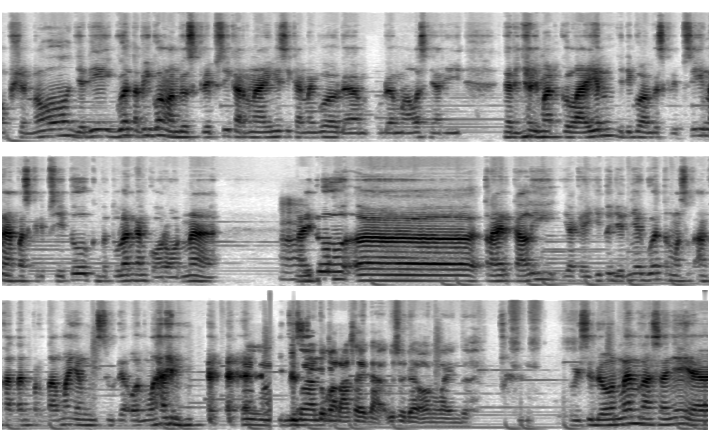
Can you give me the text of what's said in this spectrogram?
optional. Jadi gue tapi gue ngambil skripsi karena ini sih karena gue udah udah males nyari nyari nyari matkul lain. Jadi gue ambil skripsi. Nah pas skripsi itu kebetulan kan corona. Nah Hmm. itu eh, terakhir kali ya kayak gitu jadinya gue termasuk angkatan pertama yang wisuda online. Hmm, Gitu Gimana tuh kak rasanya kak wisuda online tuh? Wisuda online rasanya ya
